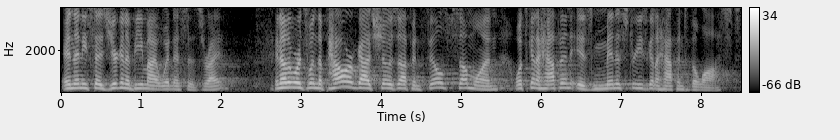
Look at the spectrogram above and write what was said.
And then he says, You're going to be my witnesses, right? In other words, when the power of God shows up and fills someone, what's going to happen is ministry is going to happen to the lost.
